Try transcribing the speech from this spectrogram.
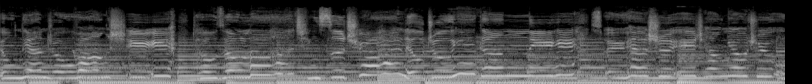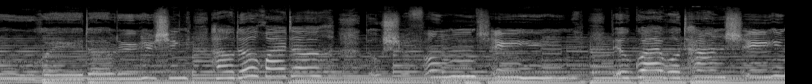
又念着往昔，偷走了青丝，却留住一个心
